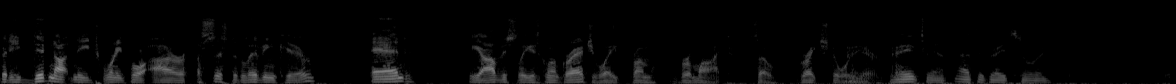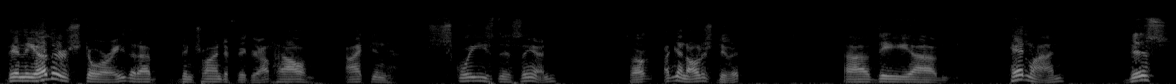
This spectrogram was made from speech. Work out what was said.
but he did not need 24 hour assisted living care. And he obviously is going to graduate from Vermont. So great story there. Great, yeah, that's a great story. Then the other story that I've been trying to figure out how I can squeeze this in. So again, I'll just do it. Uh, the uh, headline: This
